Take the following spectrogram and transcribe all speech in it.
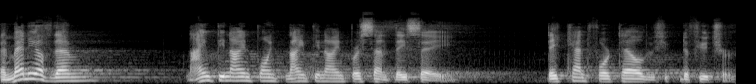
And many of them, 99.99%, they say, they can't foretell the future.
